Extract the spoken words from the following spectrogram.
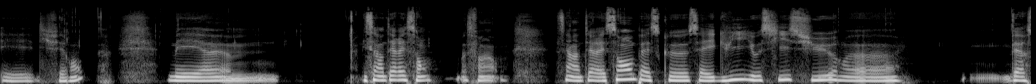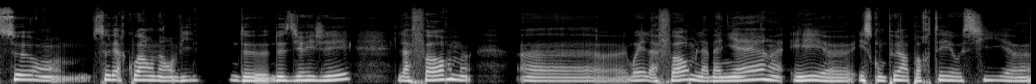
et différents. Mais mais c'est intéressant. Enfin, c'est intéressant parce que ça aiguille aussi sur vers ce, ce vers quoi on a envie de, de se diriger, la forme, euh, ouais, la forme, la manière et, euh, et ce qu'on peut apporter aussi euh,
